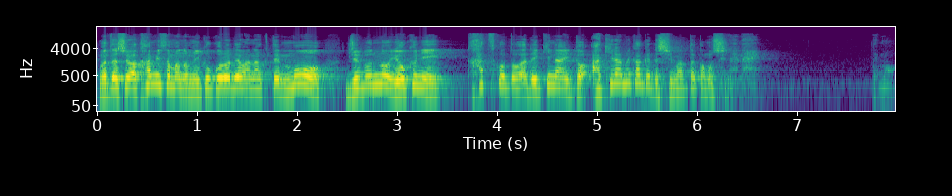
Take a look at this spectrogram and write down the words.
私は神様の御心ではなくてもう自分の欲に勝つことができないと諦めかけてしまったかもしれない。でも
